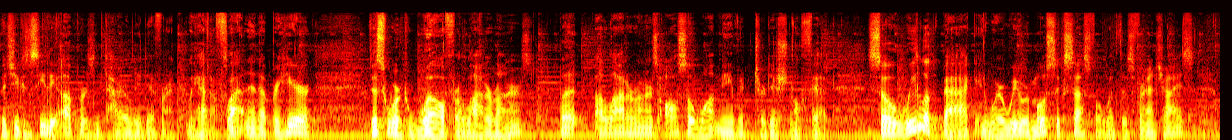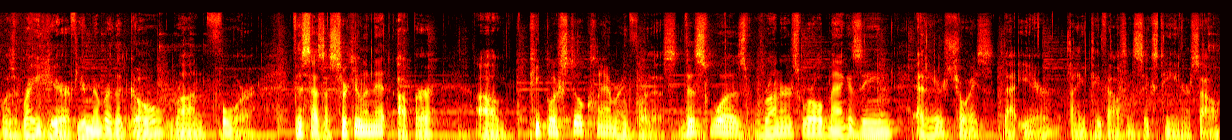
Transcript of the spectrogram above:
but you can see the upper is entirely different. We had a flattened upper here. This worked well for a lot of runners, but a lot of runners also want me of a traditional fit. So we look back and where we were most successful with this franchise was right here. If you remember the Go Run 4. This has a circular knit upper. Uh, people are still clamoring for this. This was Runner's World Magazine Editor's Choice that year, I think 2016 or so.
